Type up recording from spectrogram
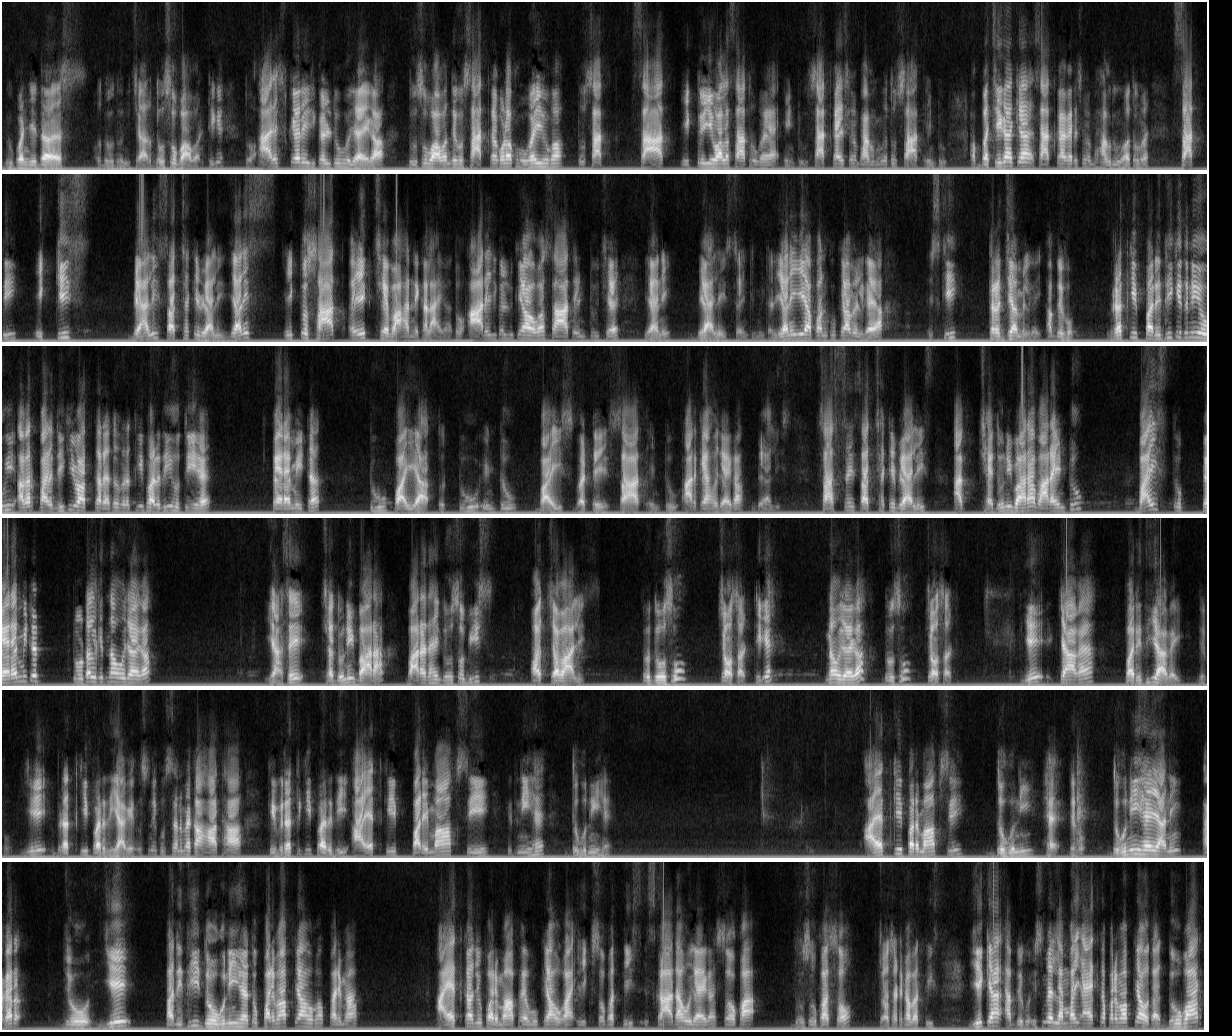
दो पंजे दस और दो दूनी चार, दो सौ बावन, ठीक है? तो आर स्क्वायर इजिकल टू हो जाएगा, दो सौ बावन, देखो सात का गुणक होगा ही होगा तो सात सात, एक तो ये वाला सात हो गया इंटू सात का इसमें भाग दूँगा तो सात इंटू अब बचेगा क्या? सात का अगर इसमें भाग दूँगा तो मैं सात इक्कीस, बयालीस, सात छके बयालीस, यानी एक तो सात और एक छह बाहर निकल आएगा। तो आर इजिकल टू क्या होगा? सात इंटू छह, यानी बयालीस सेंटीमीटर। यानी ये अपन को क्या मिल गया? इसकी त्रिज्या मिल गई। अब देखो व्रत की परिधि कितनी होगी? अगर परिधि की बात करें तो व्रत की परिधि होती है पैरामीटर टू पाई आर। तो टू इंटू बाईस बटे सात इंटू आर क्या हो जाएगा? बयालीस। सात से सात छके बयालीस अब छह दूनी बारह बारह इंटू बाईस तो पैरामीटर टोटल कितना हो जाएगा? यहाँ से छह दूनी बारह बारह ढाई दो सौ बीस और चवालीस तो दो सौ चौसठ, ठीक है? कितना हो जाएगा? दो सौ चौसठ। ये क्या आ गया? परिधि आ गई। देखो, ये व्रत की परिधि आ गई। उसने क्वेश्चन में कहा था कि व्रत की परिधि आयत के परिमाप से कितनी है? दुगुनी है। आयत के परिमाप से दोगुनी है। देखो, दुगुनी है यानी अगर जो ये परिधि दोगुनी है तो परिमाप क्या होगा? परिमाप, आयत का जो परिमाप है, वो क्या होगा? 132 इसका आधा हो जाएगा 100 का 200 का 100 चौसठ का 32 ये क्या अब देखो, इसमें लंबाई आयत का परिमाप क्या होता है? दो बार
